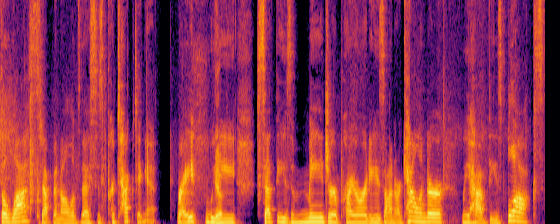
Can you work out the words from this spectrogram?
the last step in all of this is protecting it right? We yep. set these major priorities on our calendar. We have these blocks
